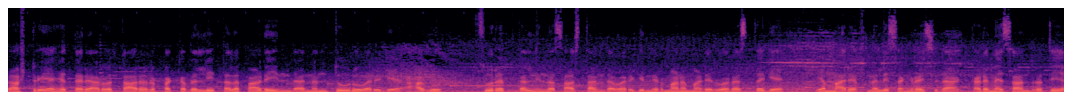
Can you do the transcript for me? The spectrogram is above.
ರಾಷ್ಟ್ರೀಯ ಹೆದ್ದಾರಿ ಅರವತ್ತಾರರ ಪಕ್ಕದಲ್ಲಿ ತಲಪಾಡಿಯಿಂದ ನಂತೂರುವರೆಗೆ ಹಾಗೂ ಸೂರತ್ಕಲ್ನಿಂದ ಸಾಸ್ತಾನದವರೆಗೆ ನಿರ್ಮಾಣ ಮಾಡಿರುವ ರಸ್ತೆಗೆ ಎಂಆರ್ಎಫ್ನಲ್ಲಿ ಸಂಗ್ರಹಿಸಿದ ಕಡಿಮೆ ಸಾಂದ್ರತೆಯ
